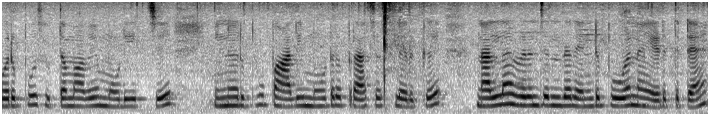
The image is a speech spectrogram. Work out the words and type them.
ஒரு பூ சுத்தமாகவே மூடிடுச்சு இன்னொரு பூ பாதி மூடுற ப்ராசஸில் இருக்குது நல்லா விரிஞ்சிருந்த ரெண்டு பூவை நான் எடுத்துட்டேன்.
